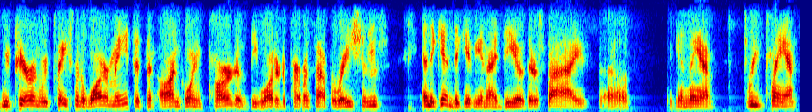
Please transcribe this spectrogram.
repair and replacement of water mains, is an ongoing part of the water department's operations. And again, to give you an idea of their size, uh, again, they have three plants,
